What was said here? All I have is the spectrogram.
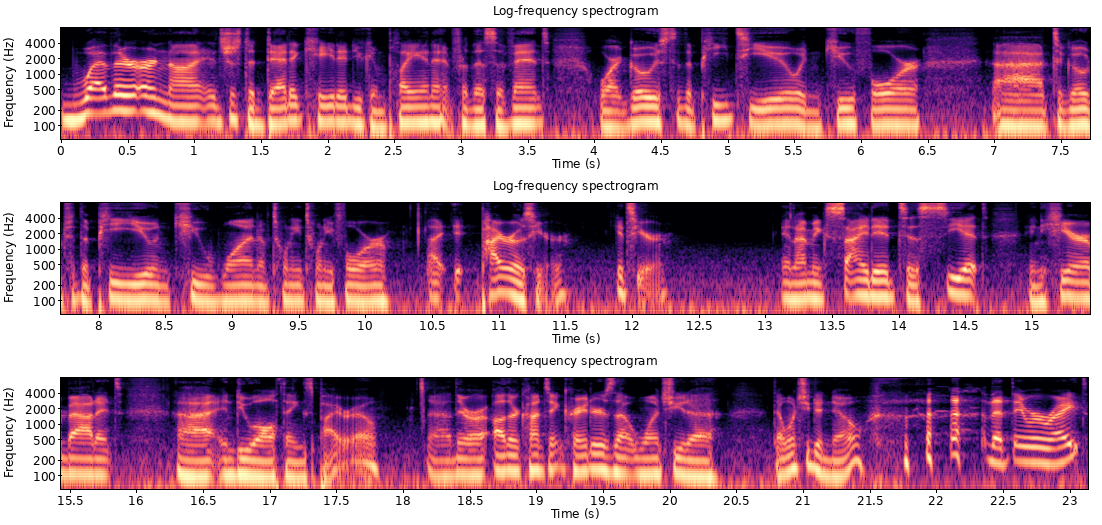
Whether or not it's just a dedicated, you can play in it for this event, or it goes to the PTU in Q4 uh, to go to the PU in Q1 of 2024. Uh, it, Pyro's here. It's here and I'm excited to see it and hear about it uh, and do all things pyro. Uh, there are other content creators that want you to that want you to know that they were right.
